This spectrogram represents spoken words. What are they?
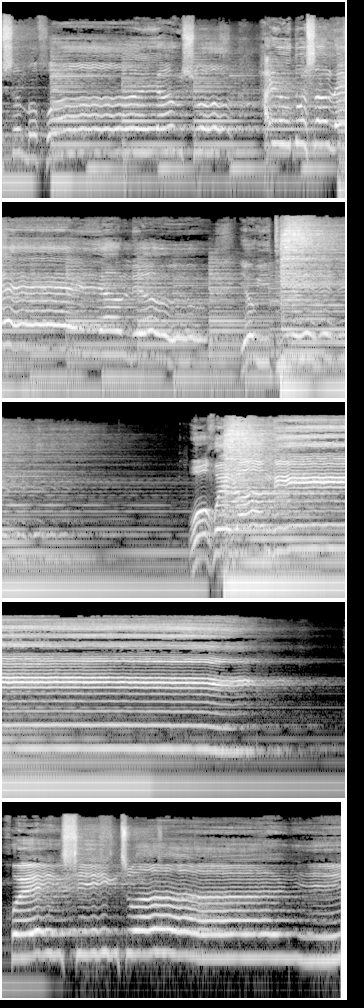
有什么话要说？还有多少泪要流？有一天，我会让你回心转意。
